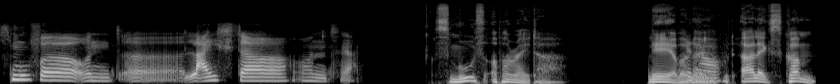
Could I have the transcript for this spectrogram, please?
smoother und äh, leichter und ja. Smooth Operator. Nee, aber genau. naja, gut. Alex, komm.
